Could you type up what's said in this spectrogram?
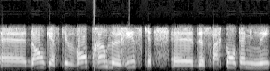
Euh, donc, est-ce qu'ils vont prendre le risque euh, de se faire contaminer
